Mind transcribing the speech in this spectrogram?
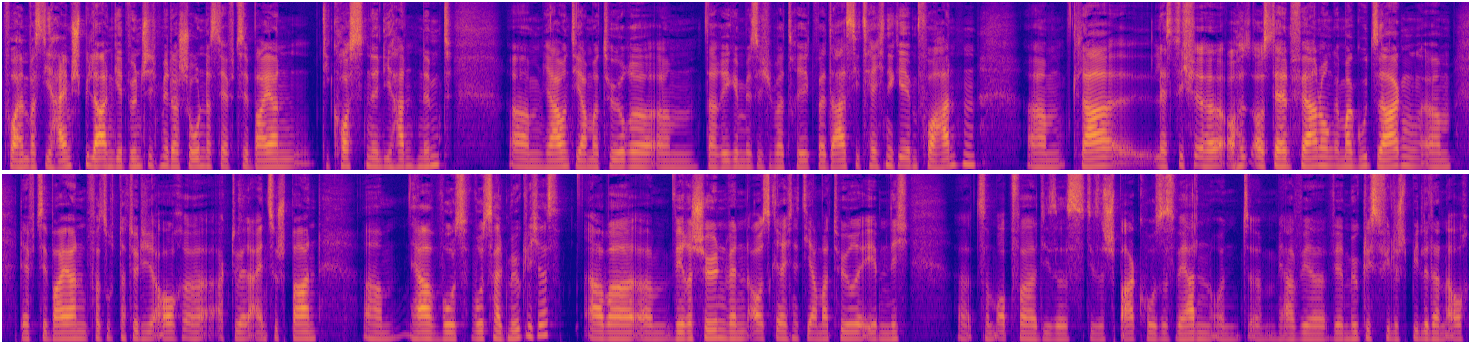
vor allem was die Heimspiele angeht, wünsche ich mir da schon, dass der FC Bayern die Kosten in die Hand nimmt. Ähm, ja, und die Amateure ähm, da regelmäßig überträgt, weil da ist die Technik eben vorhanden. Ähm, klar lässt sich äh, aus, aus der Entfernung immer gut sagen, ähm, der FC Bayern versucht natürlich auch äh, aktuell einzusparen, ähm, ja, wo es halt möglich ist. Aber ähm, wäre schön, wenn ausgerechnet die Amateure eben nicht äh, zum Opfer dieses, dieses Sparkurses werden und ähm, ja, wir, wir möglichst viele Spiele dann auch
